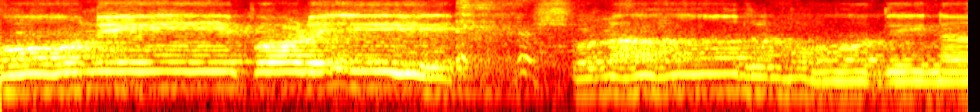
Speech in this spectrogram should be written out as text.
মনে পড়ে সোনার মদিনা।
